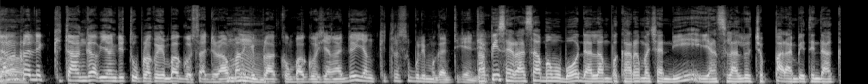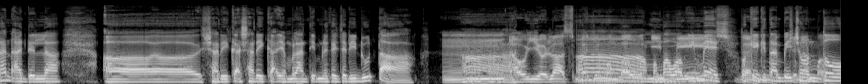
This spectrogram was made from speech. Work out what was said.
Jangan kerana kita anggap yang dia tu pelakon yang bagus. Ada ramai Hmm. lagi pelakon bagus yang ada yang kita rasa boleh menggantikan dia. Tapi saya rasa Abang Bobo dalam perkara macam ni yang selalu cepat ambil tindakan adalah uh, syarikat-syarikat yang melantik mereka jadi duta. Hmm, Ah. oh iyalah sebab dia Ah, membawa, membawa image. image. Okey kita ambil jenama. contoh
